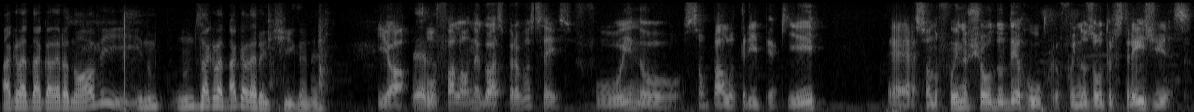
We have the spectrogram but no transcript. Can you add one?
agradar a galera nova e, e não, não desagradar a galera antiga, né? E ó, É, vou falar um negócio pra vocês. Fui no São Paulo Trip aqui, é, só não fui no show do The Who, eu fui nos outros três dias.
